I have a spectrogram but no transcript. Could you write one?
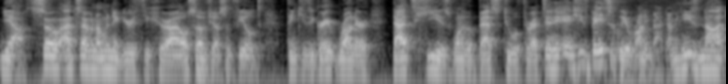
Yeah, so at seven, I'm going to agree with you here. I also have Justin Fields think he's a great runner. That's he is one of the best dual threats, and, and he's basically a running back. I mean, he's not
